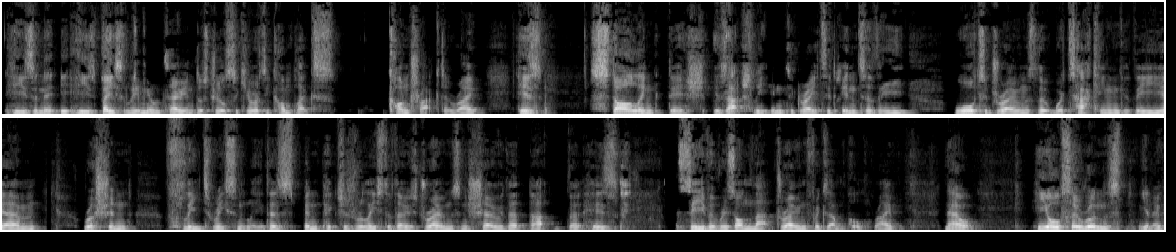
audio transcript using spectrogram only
he's an he's basically a military-industrial security complex contractor, right? His Starlink dish is actually integrated into the water drones that were attacking the um, Russian fleet recently. There's been pictures released of those drones and show that that that his receiver is on that drone, for example, right? Now, he also runs, you know,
